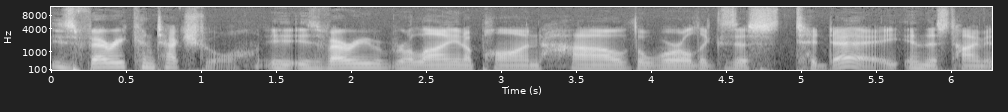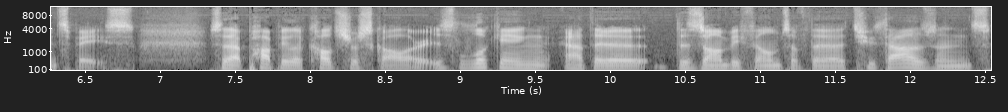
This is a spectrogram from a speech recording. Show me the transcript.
is very contextual, is very reliant upon how the world exists today in this time and space. So that popular culture scholar is looking at the the zombie films of the 2000s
